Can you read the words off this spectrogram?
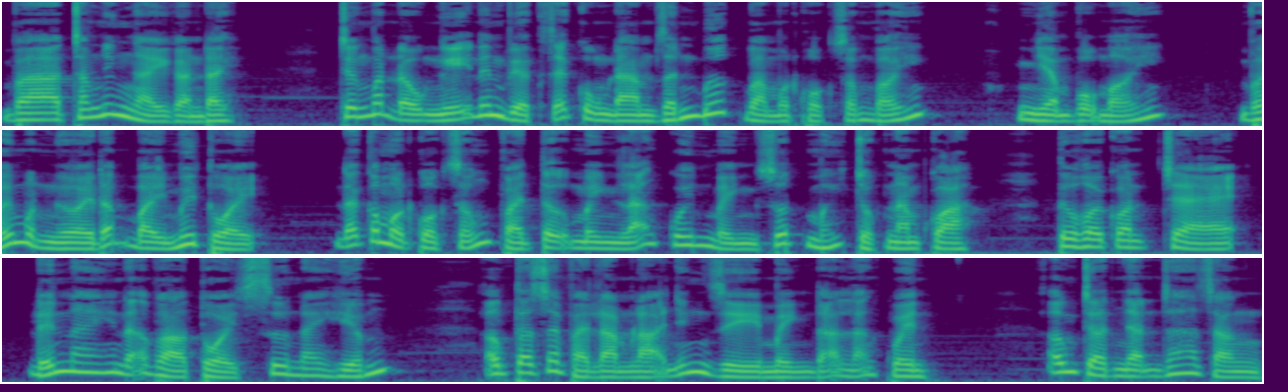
và trong những ngày gần đây. Trương bắt đầu nghĩ đến việc sẽ cùng Đàm dấn bước vào một cuộc sống mới, nhiệm vụ mới. Với một người đã 70 tuổi, đã có một cuộc sống phải tự mình lãng quên mình suốt mấy chục năm qua. Từ hồi còn trẻ, đến nay đã vào tuổi xưa nay hiếm. Ông ta sẽ phải làm lại những gì mình đã lãng quên. Ông chợt nhận ra rằng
